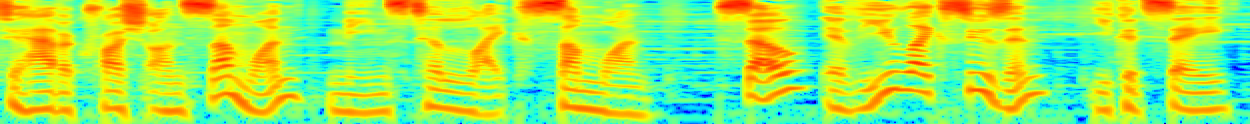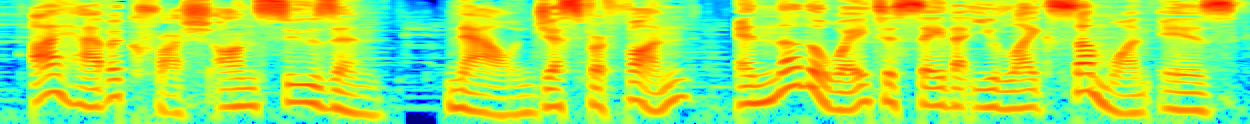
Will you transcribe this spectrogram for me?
to have a crush on someone means to like someone. So, if you like Susan, you could say, I have a crush on Susan. Now, just for fun, another way to say that you like someone is,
